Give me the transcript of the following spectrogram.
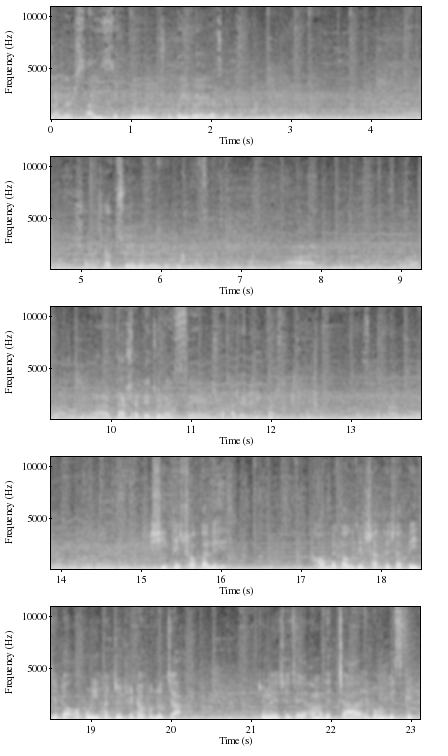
জলের সাইজ একটু ছোটোই হয়ে গেছে। সাড়ে সাতশো এম এর বোতল দিয়েছে আর আর তার সাথে চলে এসছে সকালের ব্রেকফাস্ট শীতের সকালে খবরের কাগজের সাথে সাথেই যেটা অপরিহার্য সেটা হলো চা। চলে এসেছে আমাদের চা এবং বিস্কিট।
